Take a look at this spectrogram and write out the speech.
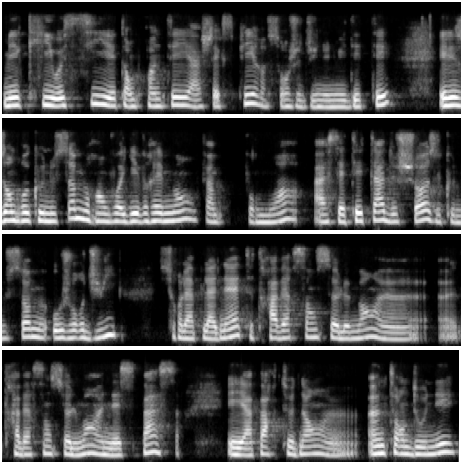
mais qui aussi est empruntée à Shakespeare, Songe d'une nuit d'été. Et les ombres que nous sommes renvoyaient vraiment, enfin pour moi, à cet état de choses que nous sommes aujourd'hui sur la planète, traversant seulement, euh, euh, traversant seulement un espace et appartenant un temps donné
